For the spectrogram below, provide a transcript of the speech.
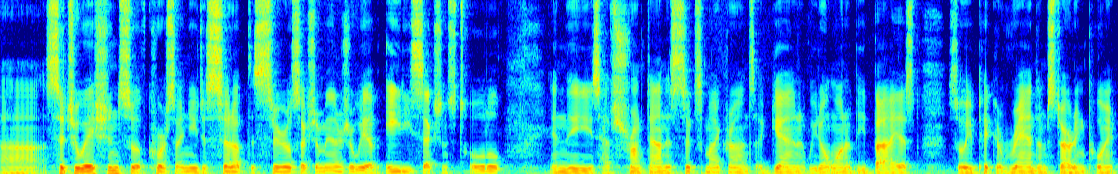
uh, situation. So of course I need to set up the serial section manager. We have 80 sections total and these have shrunk down to six microns. Again, we don't want to be biased, so we pick a random starting point.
